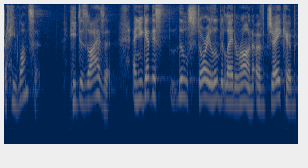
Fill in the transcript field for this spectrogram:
But he wants it. He desires it. And you get this little story a little bit later on of Jacob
